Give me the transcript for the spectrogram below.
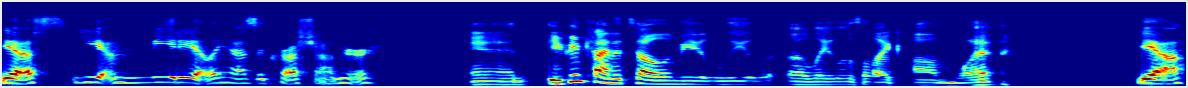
Yes, he immediately has a crush on her. And you can kind of tell immediately uh, Layla's like, um, what? Yeah.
